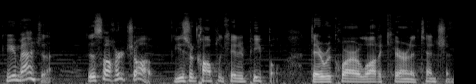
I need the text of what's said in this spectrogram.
Can you imagine that? This is a hard job. These are complicated people. They require a lot of care and attention.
